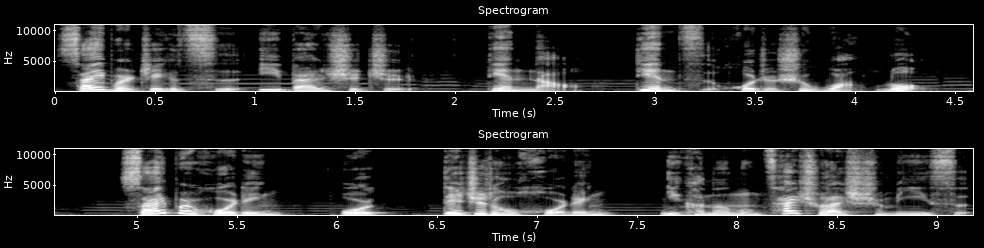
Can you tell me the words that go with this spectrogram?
Cyber 这个词一般是指电脑、电子或者是网络。Cyber hoarding or digital hoarding，你可能能猜出来是什么意思。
